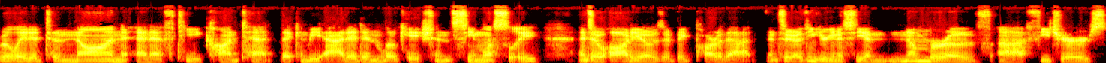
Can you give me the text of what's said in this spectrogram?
related to non NFT content that can be added in locations seamlessly. And so audio is a big part of that. And so I think you're going to see a number of uh, features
